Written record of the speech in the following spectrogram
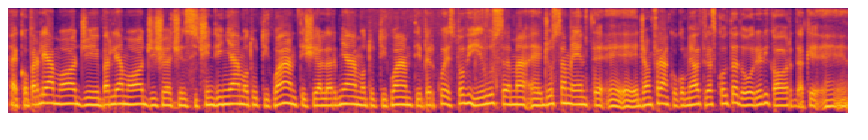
Ecco, parliamo oggi, parliamo oggi cioè, ci, ci, indigniamo tutti quanti, ci allarmiamo tutti quanti per questo virus, ma eh, giustamente eh, eh, Gianfranco, come altri ascoltatori, ricorda che eh,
